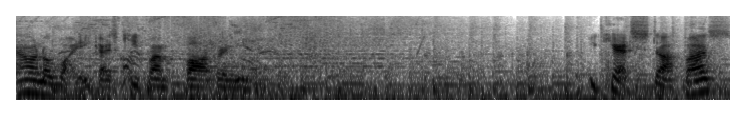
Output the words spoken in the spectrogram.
I don't know why you guys keep on bothering me. You can't stop us.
